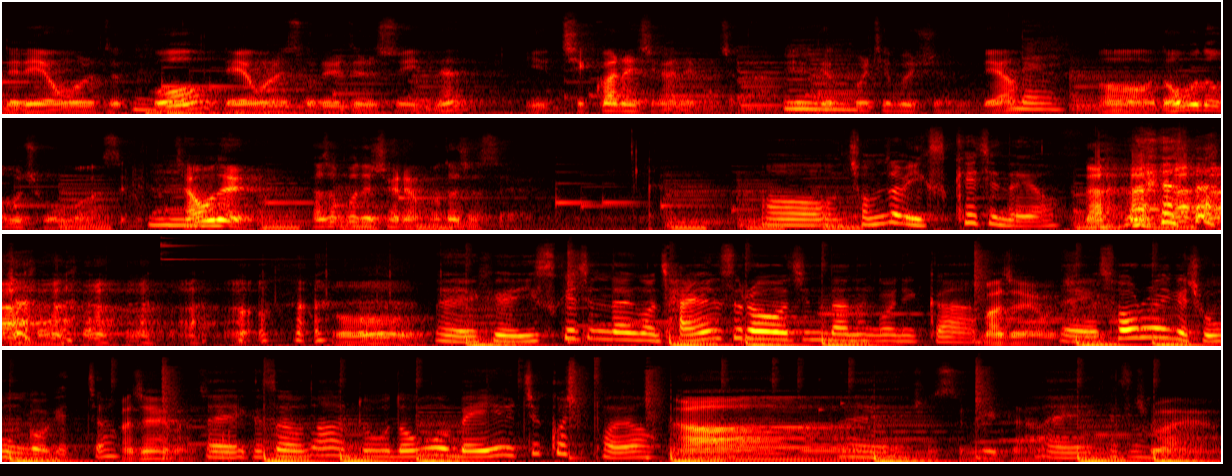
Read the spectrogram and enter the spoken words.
내 내용을 듣고 내 영혼의 소리를 들을 수 있는 이 직관의 시간을 가져라. 이렇게 음. 꿀팁을 주셨는데요. 네. 어, 너무너무 좋은 것 같습니다. 음. 자, 오늘 다섯 번째 촬영 어떠셨어요? 어, 점점 익숙해지네요. 어, 네, 그 익숙해진다는 건 자연스러워진다는 거니까, 맞아요. 네, 서로에게 좋은 거겠죠. 맞아요, 맞아요. 네, 그래서 아, 너, 너무 매일 찍고 싶어요. 아, 네. 좋습니다. 네, 그래서 좋아요.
